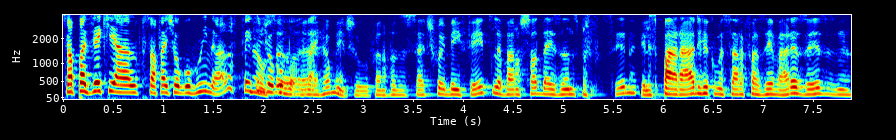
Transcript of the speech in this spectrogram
Só pra dizer que ela só faz jogo ruim, não, ela fez um jogo só- bom, é, realmente, o Final Fantasy VII foi bem feito, levaram só 10 anos pra fazer, né? Eles pararam e recomeçaram a fazer várias vezes, né?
